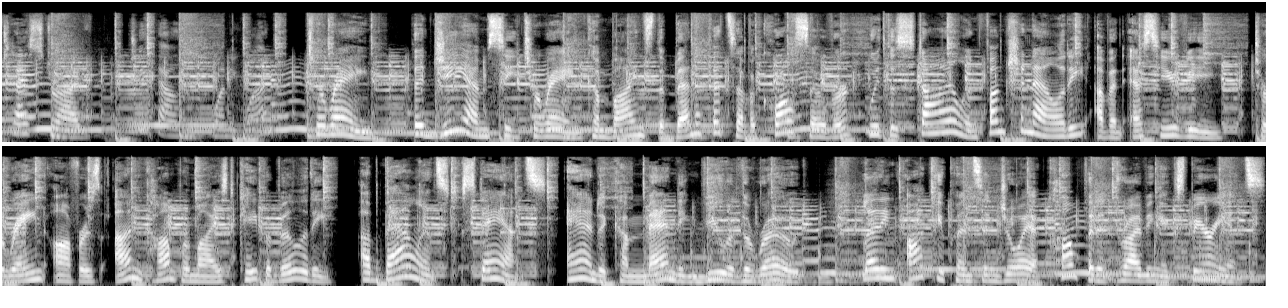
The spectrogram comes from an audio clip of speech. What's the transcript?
Test drive 2021 Terrain. The GMC Terrain combines the benefits of a crossover with the style and functionality of an SUV. Terrain offers uncompromised capability, a balanced stance, and a commanding view of the road, letting occupants enjoy a confident driving experience.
